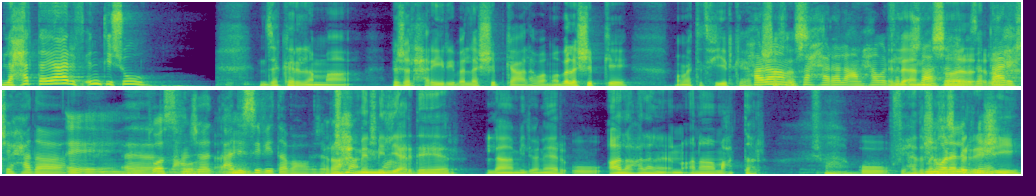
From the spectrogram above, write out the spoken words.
لحتى يعرف أنت شو تذكري لما اجى الحريري بلش يبكي على الهواء ما بلش يبكي ما بعتقد في يبكي هذا حرام الشخص شحر هلا عم حاول فتش شغل إذا بتعرف شي حدا إيه إيه إيه آه. عن جد إيه. عندي ال CV تبعه إذا راح من. ملياردير لمليونير وقال علنا إنه أنا معتر وفي هذا من الشخص. بالريجي.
